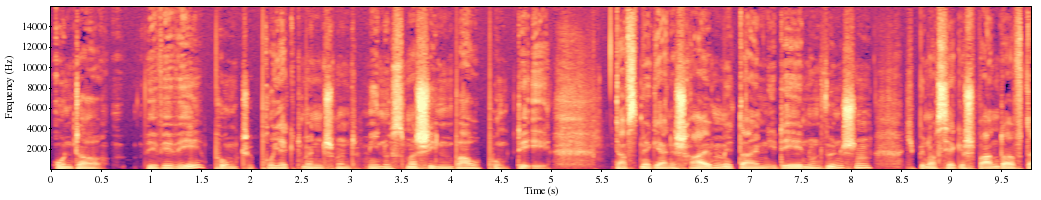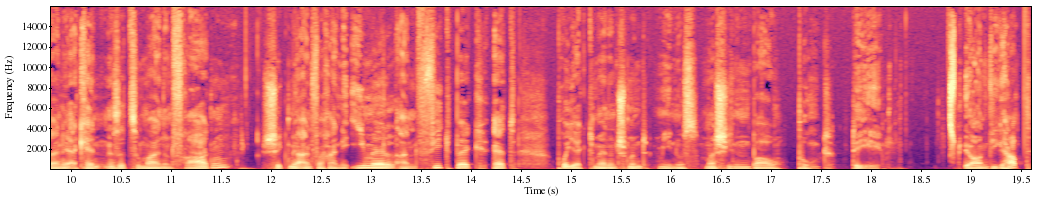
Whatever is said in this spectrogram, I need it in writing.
unter www.projektmanagement-maschinenbau.de. Darfst mir gerne schreiben mit deinen Ideen und Wünschen. Ich bin auch sehr gespannt auf deine Erkenntnisse zu meinen Fragen. Schick mir einfach eine E-Mail an feedback at projektmanagement-maschinenbau.de. Ja, und wie gehabt,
